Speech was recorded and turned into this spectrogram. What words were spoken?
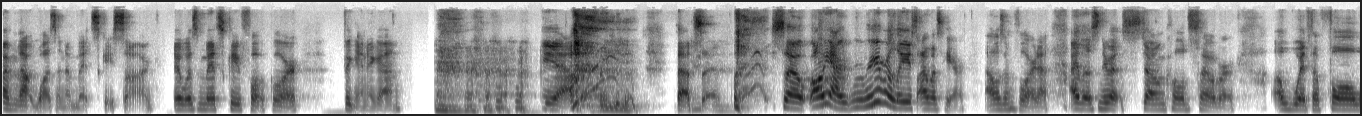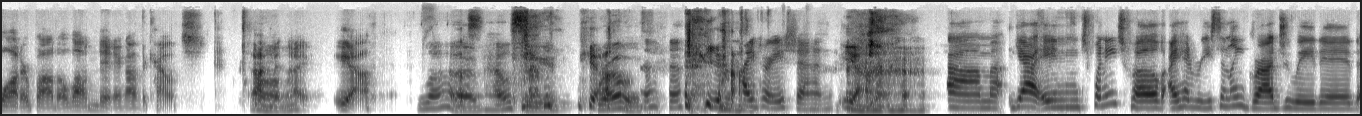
and that wasn't a mitski song it was mitski folklore begin again yeah. That's it. So oh yeah re-release i was here. I was in florida. I listened to it stone cold sober uh, with a full water bottle while knitting on the couch at Aw. midnight. Yeah Love, healthy, yeah growth. yeah Hydration. yeah Um, yeah, in 2012, I had recently graduated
